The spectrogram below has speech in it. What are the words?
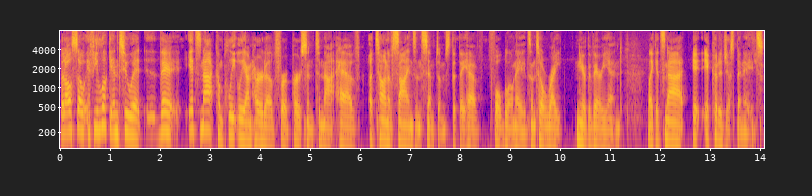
But also, if you look into it, there it's not completely unheard of for a person to not have a ton of signs and symptoms that they have full blown AIDS until right near the very end. Like it's not it, it could have just been AIDS.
